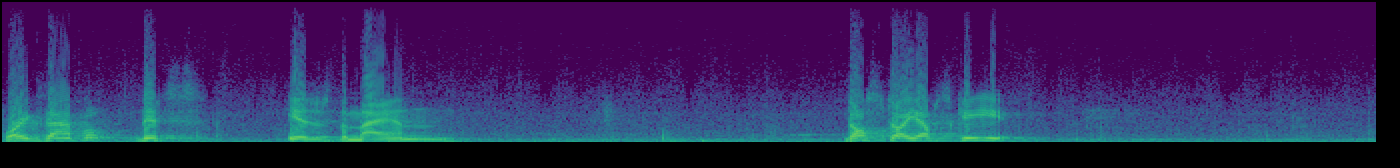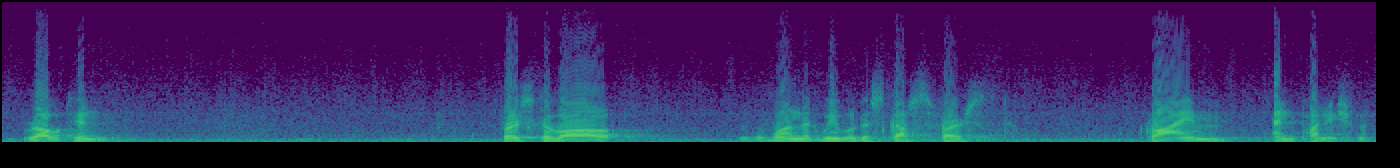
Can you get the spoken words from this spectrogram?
For example, this is the man. Dostoevsky wrote in, first of all, the one that we will discuss first, Crime and Punishment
